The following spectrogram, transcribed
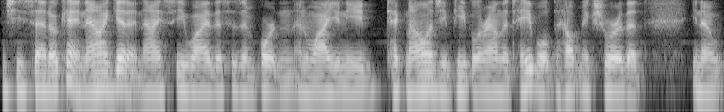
And she said, okay, now I get it. Now I see why this is important and why you need technology people around the table to help make sure that, you know,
